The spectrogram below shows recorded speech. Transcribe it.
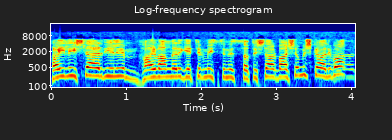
Hayırlı işler diyelim. Hayvanları getirmişsiniz. Satışlar başlamış galiba.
